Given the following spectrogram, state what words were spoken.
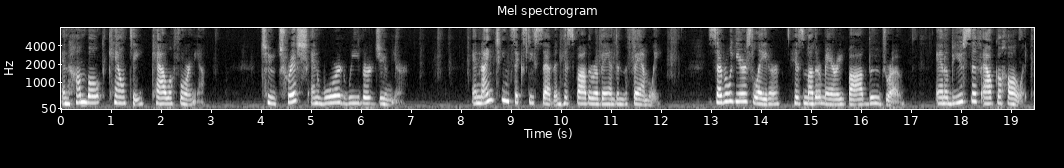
in Humboldt County, California, to Trish and Ward Weaver Jr. In 1967, his father abandoned the family. Several years later, his mother married Bob Boudreaux, an abusive alcoholic,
